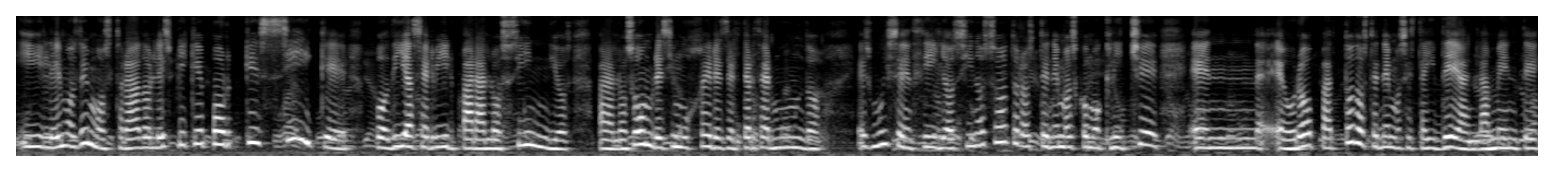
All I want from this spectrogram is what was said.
Y le hemos demostrado, le expliqué por qué sí que podía servir para los indios, para los hombres y mujeres del tercer mundo. Es muy sencillo. Si nosotros tenemos como cliché en Europa, todos tenemos esta idea en la mente,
